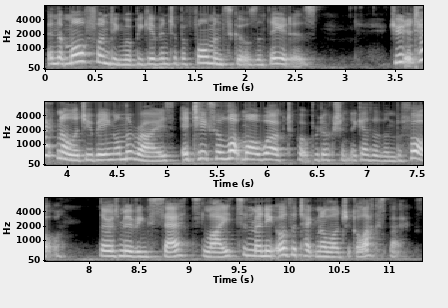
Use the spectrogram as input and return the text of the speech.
and that more funding will be given to performance schools and theatres. Due to technology being on the rise, it takes a lot more work to put a production together than before. There is moving sets, lights, and many other technological aspects.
